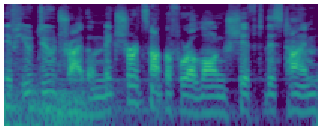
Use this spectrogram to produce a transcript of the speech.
If you do try them, make sure it's not before a long shift this time.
